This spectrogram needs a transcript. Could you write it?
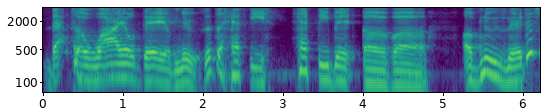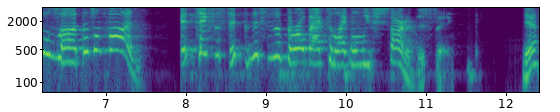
That's a wild day of news. It's a hefty, hefty bit of uh of news there. This was uh this was fun. It takes us. It, this is a throwback to like when we started this thing. Yeah.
